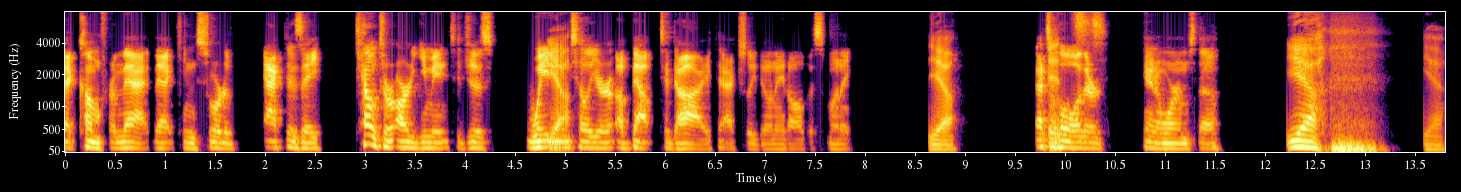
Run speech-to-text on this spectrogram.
that come from that that can sort of act as a counter argument to just waiting Yeah. until you're about to die to actually donate all this money yeah. that's a whole other can of worms though Yeah. Yeah.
